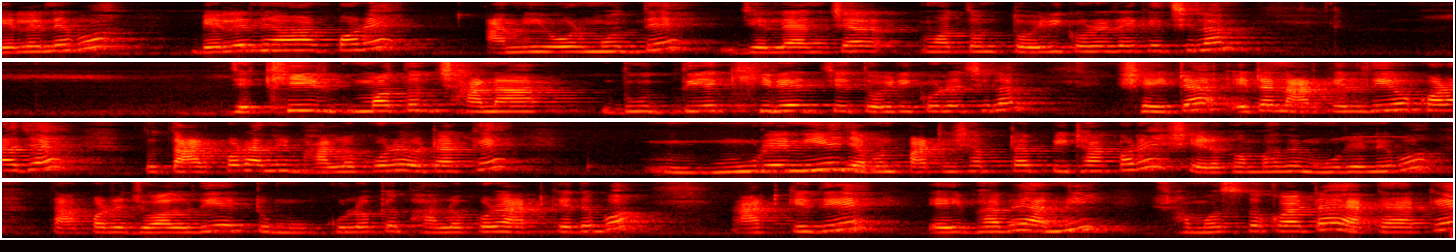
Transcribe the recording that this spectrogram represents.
বেলে নেব। বেলে নেওয়ার পরে আমি ওর মধ্যে যে ল্যাংচার মতন তৈরি করে রেখেছিলাম, যে ক্ষীর মতন ছানা, দুধ দিয়ে ক্ষীরের যে তৈরি করেছিলাম, সেইটা, এটা নারকেল দিয়েও করা যায়। তো তারপর আমি ভালো করে ওটাকে মুড়ে নিয়ে যেমন পাটিসাপটা পিঠা করে, সেরকমভাবে মুড়ে নেব। তারপরে জল দিয়ে একটু মুখগুলোকে ভালো করে আটকে দেব। আটকে দিয়ে এইভাবে আমি সমস্ত কয়টা একে একে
